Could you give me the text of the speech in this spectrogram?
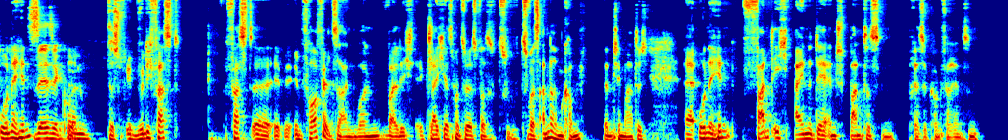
Ohnehin. Sehr, sehr cool. Ähm, das würde ich fast fast äh, im Vorfeld sagen wollen, weil ich gleich erstmal zuerst was, zu, zu was anderem komme, thematisch. Äh, ohnehin fand ich eine der entspanntesten Pressekonferenzen.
